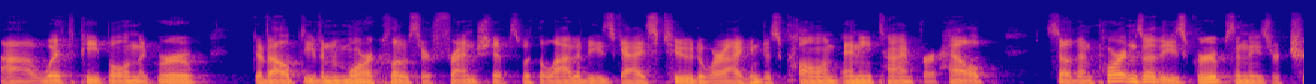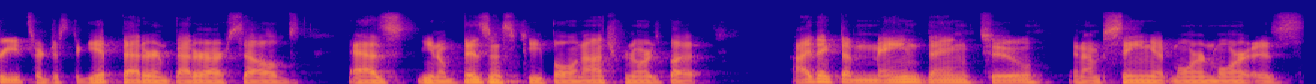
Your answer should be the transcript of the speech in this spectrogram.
uh, with people in the group. Developed even more closer friendships with a lot of these guys too, to where I can just call them anytime for help. So the importance of these groups and these retreats are just to get better and better ourselves as you know business people and entrepreneurs. But I think the main thing too, and I'm seeing it more and more, is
